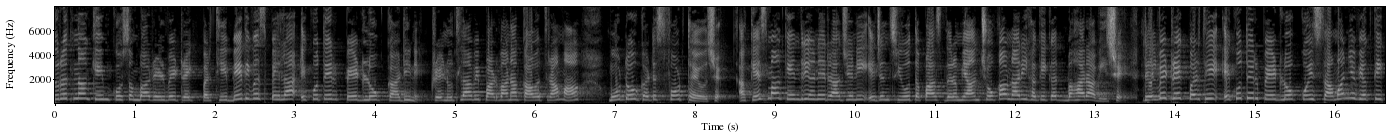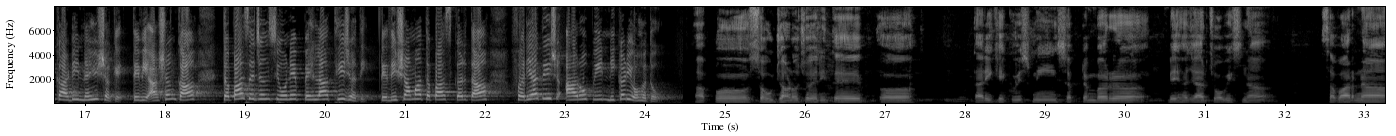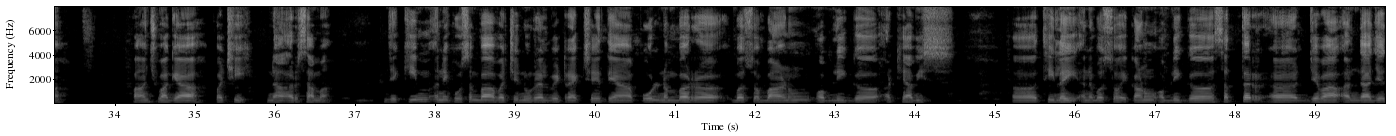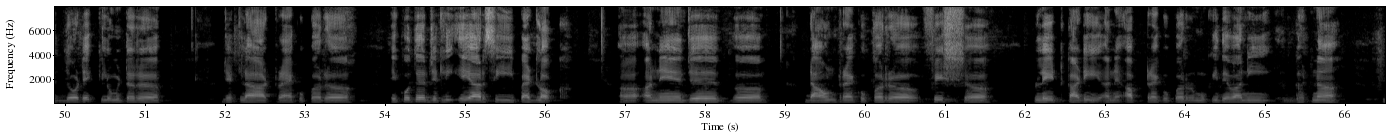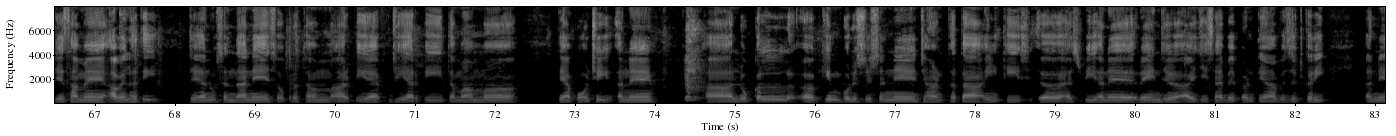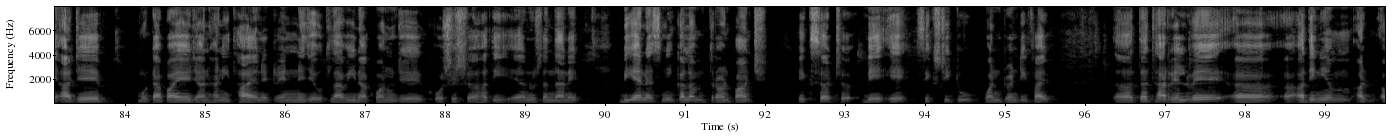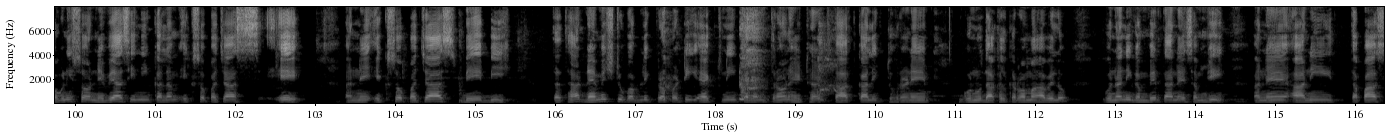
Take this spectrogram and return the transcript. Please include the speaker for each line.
Speaker 1: સુરતના Kim Kosamba railway track પરથી બે દિવસ પહેલા એકોતેર પેડલોક કાઢીને ટ્રેન ઉથલાવી પાડવાના કાવતરામાં મોટો ઘટસ્ફોટ થયો છે. આ કેસમાં કેન્દ્રીય અને રાજ્યની એજન્સીઓ તપાસ દરમિયાન ચોંકાવનારી હકીકત બહાર આવી છે. રેલવે ટ્રેક પરથી એકોતેર પેડલોક કોઈ સામાન્ય વ્યક્તિ કાઢી નહીં શકે તેવી આશંકા તપાસ એજન્સીઓને પહેલાથી જ હતી. તે દિશામાં તપાસ કરતા ફરિયાદી જ આરોપી નીકળ્યો હતો.
Speaker 2: આપ સૌ જાણો છો એ રીતે તારીખ એકવીસમી સપ્ટેમ્બર બે હજાર ચોવીસના સવારના પાંચ વાગ્યા પછીના અરસામાં જે કિમ અને કોસંબા વચ્ચેનું રેલવે ટ્રેક છે, ત્યાં પોલ નંબર બસો બાણું ઓબ્લિગ અઠ્યાવીસથી લઈ અને બસો એકાણું ઓબ્લિગ સત્તર જેવા અંદાજે દોઢેક કિલોમીટર જેટલા ટ્રેક ઉપર એકોતેર જેટલી એઆરસી પેડલોક અને જે ડાઉન ટ્રેક ઉપર ફિશ પ્લેટ કાઢી અને અપ ટ્રેક ઉપર મૂકી દેવાની ઘટના જે સામે આવેલ હતી, જે અનુસંધાને સૌપ્રથમ આરપીએફ, જીઆરપી તમામ ત્યાં પહોંચી અને લોકલ કિમ પોલીસ સ્ટેશનને જાણ થતાં અહીંથી એસપી અને રેન્જ આઈજી સાહેબે પણ ત્યાં વિઝિટ કરી અને આજે મોટા પાયે જાનહાનિ થાય અને ટ્રેનને જે ઉથલાવી નાખવાનું જે કોશિશ હતી એ અનુસંધાને બીએનએસની કલમ ત્રણ પાંચ, એકસઠ બે એ, sixty two, one twenty five તથા રેલવે અધિનિયમ ઓગણીસો નેવ્યાસીની કલમ એકસો પચાસ એ અને એકસો પચાસ બે બી તથા ડેમેજ ટુ પબ્લિક પ્રોપર્ટી એક્ટની કલમ ત્રણ હેઠળ તાત્કાલિક ધોરણે ગુનો દાખલ કરવામાં આવેલો. ગુનાની ગંભીરતાને સમજી અને આની તપાસ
